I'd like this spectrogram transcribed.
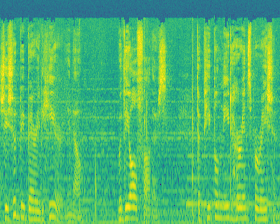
She should be buried here, you know, with the Allfathers. The people need her inspiration.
